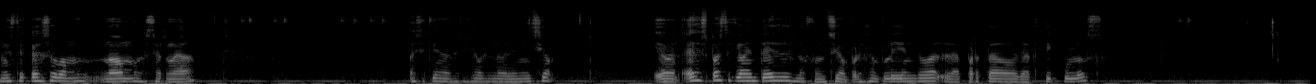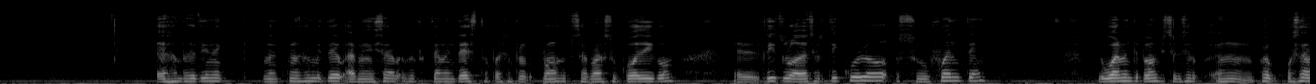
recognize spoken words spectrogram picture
En este caso vamos no vamos a hacer nada. Así que nos dirigimos en el inicio. Es básicamente esa es la función. Por ejemplo, yendo al apartado de artículos, ejemplo, tiene, nos permite administrar perfectamente esto. Por ejemplo, vamos a observar su código, el título de ese artículo, su fuente. Igualmente podemos visualizar, o sea,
